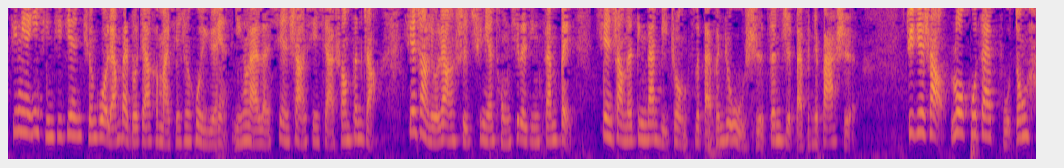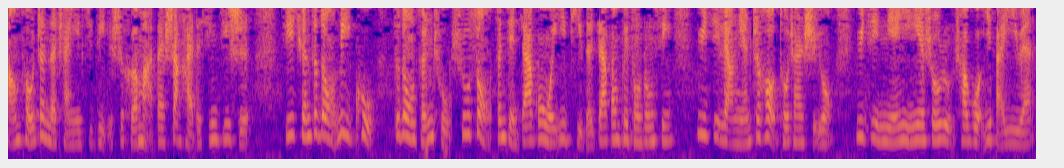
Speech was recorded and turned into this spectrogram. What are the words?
今年疫情期间，全国两百多家盒马鲜生会员迎来了线上线下双增长，线上流量是去年同期的近三倍，线上的订单比重自百分之五十增至百分之八十。据介绍，落户在浦东航头镇的产业基地是盒马在上海的新基石，集全自动立库、自动存储、输送、分拣、加工为一体的加工配送中心，预计两年之后投产使用，预计年营业收入超过一百亿元。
